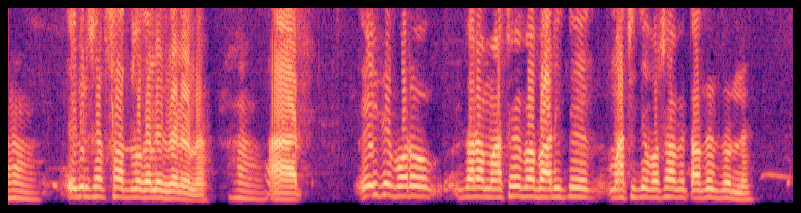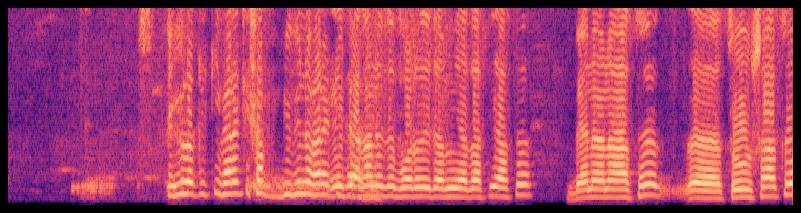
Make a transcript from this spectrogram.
হ্যাঁ। এগুলো সব সাত বাগানের বেনানা হ্যাঁ। আর এই যে বড় যারা মাঠে বা বাড়িতে মাটিতে বসাবে তাদের জন্য। এগুলো কি কি ভ্যারাইটি সব বিভিন্ন ভ্যারাইটি এখানে যে বড় এটা মিয়াদাকি আছে বেনানা আছে চৌসা আছে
